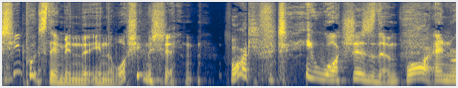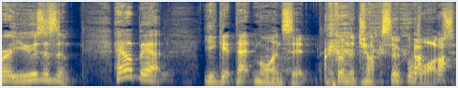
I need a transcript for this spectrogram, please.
she puts them in the in the washing machine. What? she washes them Why? and reuses them. How about you get that mindset from the Chux Super Wipes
